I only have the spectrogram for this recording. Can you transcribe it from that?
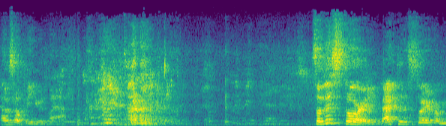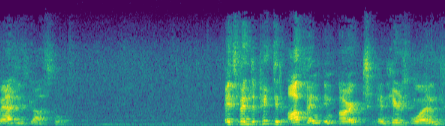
was hoping you would laugh. so, this story, back to the story from Matthew's Gospel. It's been depicted often in art, and here's one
